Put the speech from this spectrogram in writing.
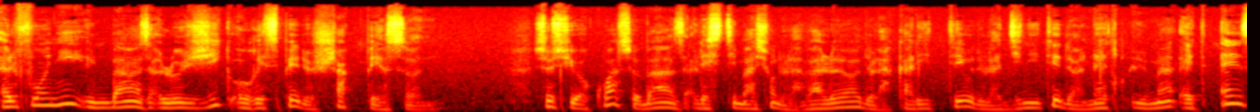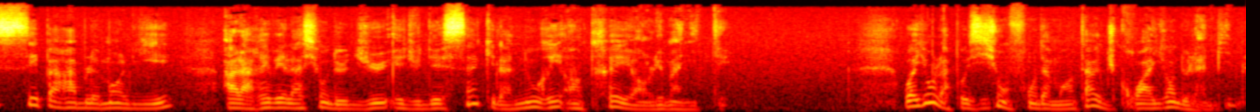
Elle fournit une base logique au respect de chaque personne. Ce sur quoi se base l'estimation de la valeur, de la qualité ou de la dignité d'un être humain est inséparablement lié à la révélation de Dieu et du dessein qu'il a nourri en créant l'humanité. Voyons la position fondamentale du croyant de la Bible.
